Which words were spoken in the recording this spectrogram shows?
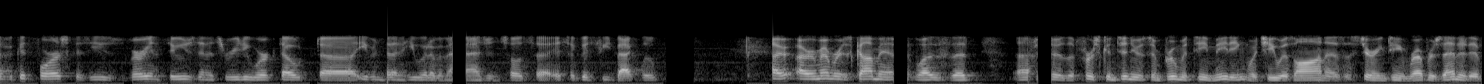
advocate for us because he's very enthused and it's really worked out uh, even better than he would have imagined. So it's a it's a good feedback loop. I, I remember his comment was that after the first continuous improvement team meeting, which he was on as a steering team representative,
